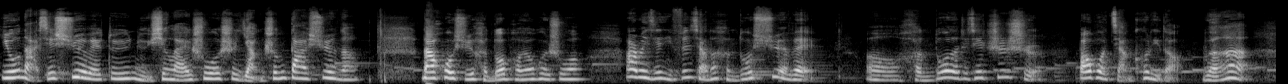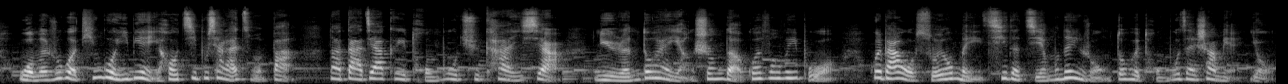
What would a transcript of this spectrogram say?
又有哪些穴位对于女性来说是养生大穴呢？那或许很多朋友会说，二妹姐，你分享的很多穴位，嗯，很多的这些知识，包括讲课里的文案，我们如果听过一遍以后记不下来怎么办？那大家可以同步去看一下“女人都爱养生”的官方微博，会把我所有每一期的节目内容都会同步在上面，有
